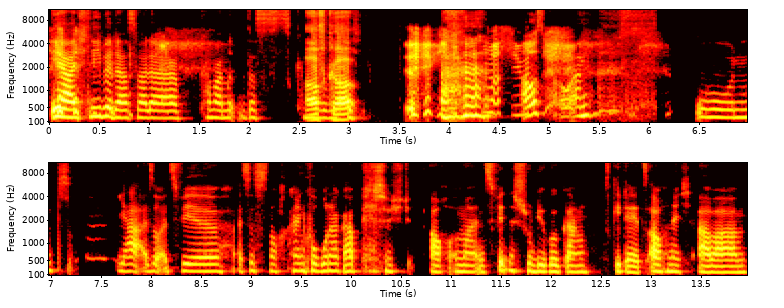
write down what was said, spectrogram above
Ja, ich liebe das, weil da kann man das kann man so AFK. richtig machst gut. auspowern. Und ja, also, als wir als es noch kein Corona gab, bin ich auch immer ins Fitnessstudio gegangen. Das geht ja jetzt auch nicht, aber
